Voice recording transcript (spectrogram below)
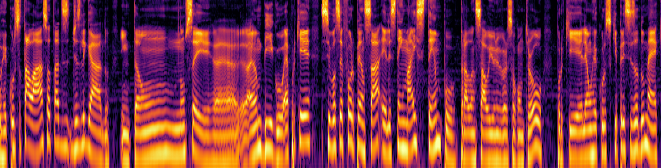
recurso tá lá, só tá des desligado. Então, não sei, é, é, ambíguo. É porque, se você for pensar, eles têm mais tempo para lançar o Universal Control, porque ele é um recurso que precisa do Mac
